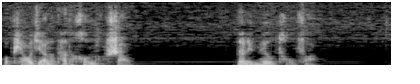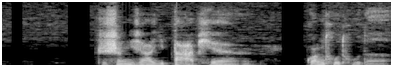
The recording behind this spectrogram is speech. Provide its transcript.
我瞟见了她的后脑勺。那里没有头发，只剩下一大片光秃秃的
